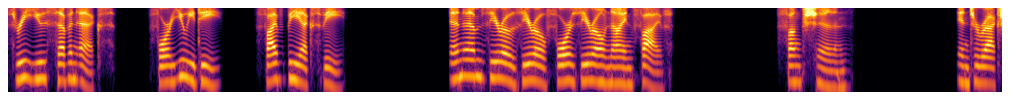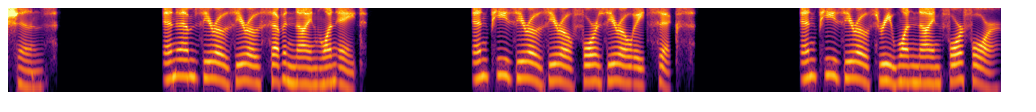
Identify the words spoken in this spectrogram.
3U7X, 4UED, 5BXV. NM004095 Function. Interactions. NM007918 NP004086 NP031944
